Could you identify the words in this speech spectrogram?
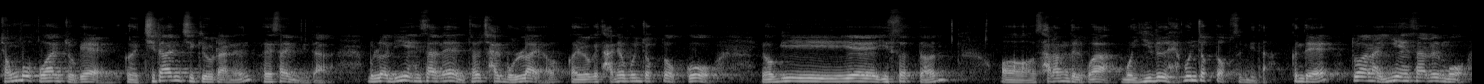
정보 보안 쪽에 그 질환지교라는 회사입니다. 물론 이 회사는 저 잘 몰라요. 그러니까 여기 다녀본 적도 없고 여기에 있었던 어, 사람들과 뭐 일을 해본 적도 없습니다. 근데 또 하나 이 회사를 뭐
